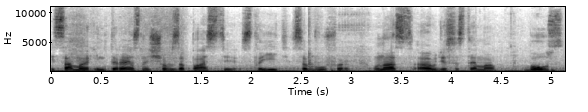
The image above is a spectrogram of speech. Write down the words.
І саме інтересне, що в запасці стоїть сабвуфер. У нас аудіосистема Bose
